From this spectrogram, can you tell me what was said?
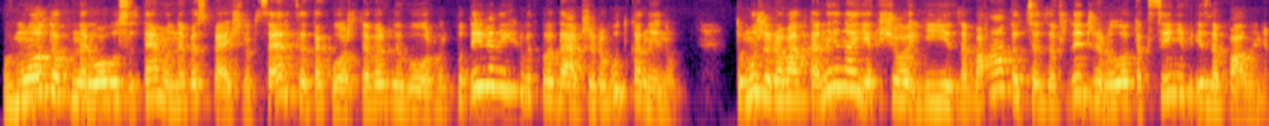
в мозок, в нервову систему небезпечно, в серце також це важливий орган. Куди він їх відкладає? В жирову тканину. Тому жирова тканина, якщо її забагато, це завжди джерело токсинів і запалення.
